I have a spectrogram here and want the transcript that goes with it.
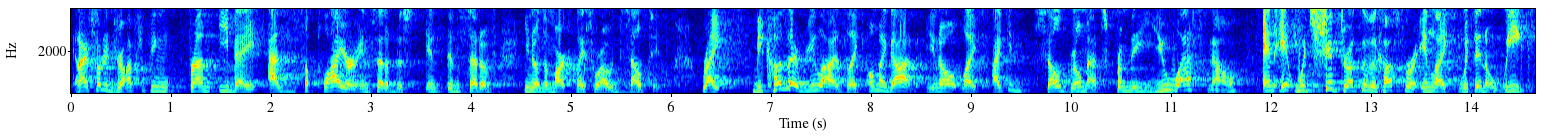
And I started dropshipping from eBay as the supplier instead of this, in, instead of, you know, the marketplace where I would sell to right? Because I realized like, oh my God, you know, like I can sell grill mats from the US now and it would ship directly to the customer in like within a week.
